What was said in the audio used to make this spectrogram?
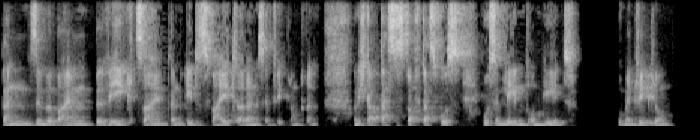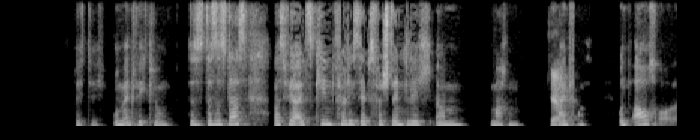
Dann sind wir beim Bewegtsein, dann geht es weiter, dann ist Entwicklung drin. Und ich glaube, das ist doch das, wo es, wo es im Leben drum geht. Um Entwicklung. Richtig, um Entwicklung. Das ist, das ist das, was wir als Kind völlig selbstverständlich ähm, machen. Ja. Einfach. Und auch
